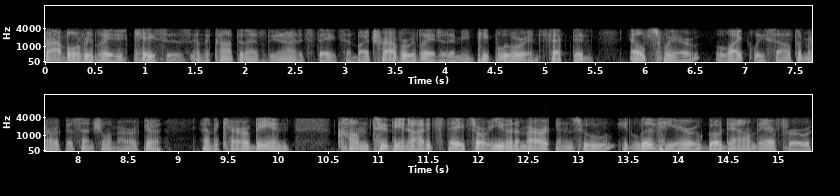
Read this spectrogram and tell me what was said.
travel related cases in the continental United States. And by travel related, I mean people who are infected elsewhere, likely South America, Central America, and the Caribbean come to the United States, or even Americans who live here, who go down there for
